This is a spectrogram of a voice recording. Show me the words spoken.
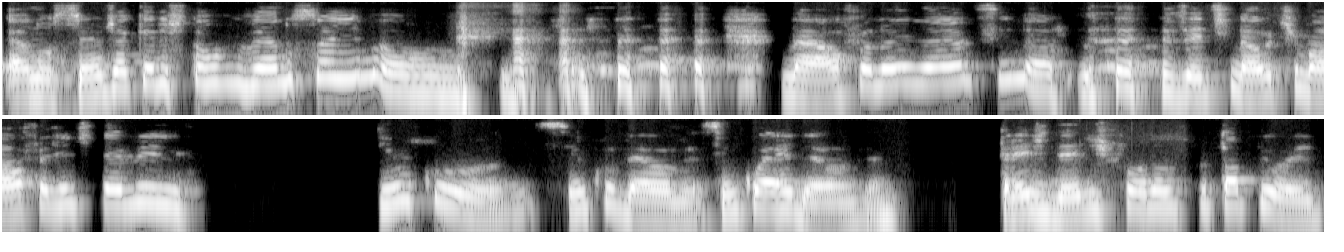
Eu não sei onde é que eles estão vendo isso aí, não. na Alpha não é assim, não. A gente, na última Alpha, a gente teve cinco, cinco Delver, cinco R Delver. Três deles foram pro top 8.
